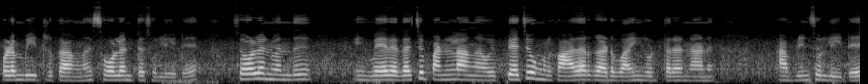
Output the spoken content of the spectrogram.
இருக்காங்க. இருக்காங்க. சோழன்கிட்ட சொல்லிட்டு. சோழன் வந்து வேறு ஏதாச்சும் பண்ணலாங்க. எப்படியாச்சும் உங்களுக்கு ஆதார் கார்டு வாங்கி கொடுத்துறேன் நான் அப்படின்னு சொல்லிட்டு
